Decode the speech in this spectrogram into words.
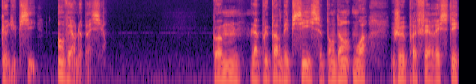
que du psy envers le patient. Comme la plupart des psys, cependant, moi, je préfère rester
